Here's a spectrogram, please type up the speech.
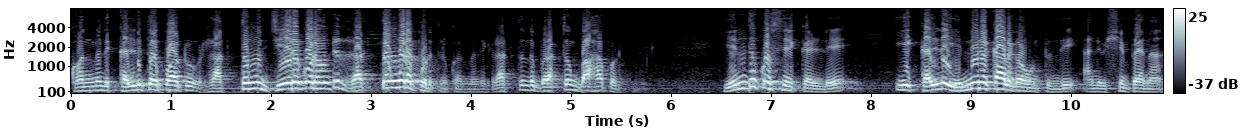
కొంతమంది కళ్ళుతో పాటు రక్తం జీర కూడా ఉంటే రక్తం కూడా పడుతుంది కొంతమందికి రక్తంతో రక్తం బాగా పడుతుంది. ఎందుకు వస్తుంది కళ్ళే? ఈ కళ్ళే ఎన్ని రకాలుగా ఉంటుంది అనే విషయం పైన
